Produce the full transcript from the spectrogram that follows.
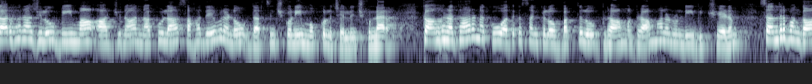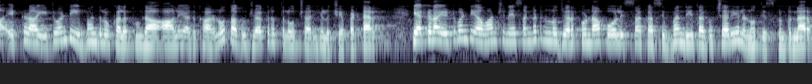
ధర్మరాజులు భీమ అర్జున నకుల సహదేవులను దర్శించుకొని మొక్కులు చెల్లించుకున్నారు. కంకణధారణకు అధిక సంఖ్యలో భక్తులు గ్రామ గ్రామాల నుండి విచ్చేయడం సందర్భంగా ఎక్కడ ఎటువంటి ఇబ్బందులు కలగకుండా ఆలయ అధికారులు తగు జాగ్రత్తలు చర్యలు చేపట్టారు. ఎక్కడ ఎటువంటి అవాంఛనీయ సంఘటనలు జరగకుండా పోలీస్ శాఖ సిబ్బంది తగు చర్యలను తీసుకుంటున్నారు.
